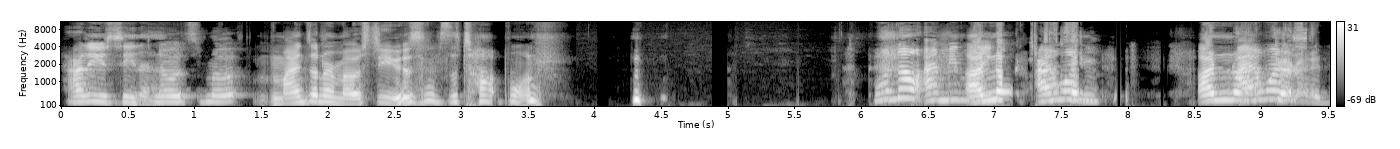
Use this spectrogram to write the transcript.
How do you see that? No, it's mo- mine's under most used. It's the top one. Well, no. I mean, like, I'm not I want. I'm not I wanna s- kidding.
